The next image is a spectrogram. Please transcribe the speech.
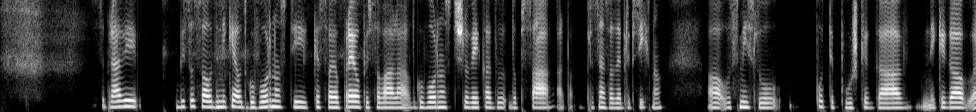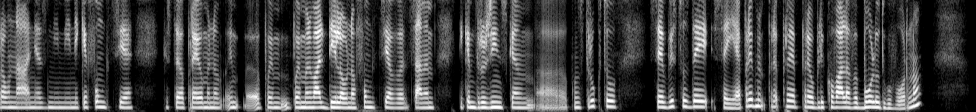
Se pravi, v bistvu smo od neke odgovornosti, ki smo jo prej opisovala, odgovornost človeka do, do psa, ali pa predvsem smo zdaj pri psih, no, uh, v smislu potepuškega, nekega ravnanja z njimi, neke funkcije, ki ste jo prej eh, poim- poimenovali delovna funkcija v samem nekem družinskem uh, konstruktu. Se je v bistvu zdaj se je pre, pre, pre, preoblikovala v bolj odgovorno,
